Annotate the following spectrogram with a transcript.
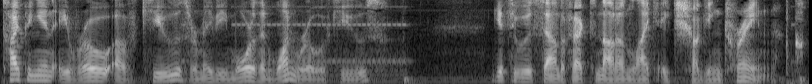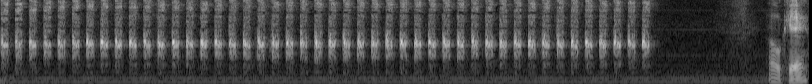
typing in a row of cues, or maybe more than one row of cues, gets you a sound effect not unlike a chugging train. Okay,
